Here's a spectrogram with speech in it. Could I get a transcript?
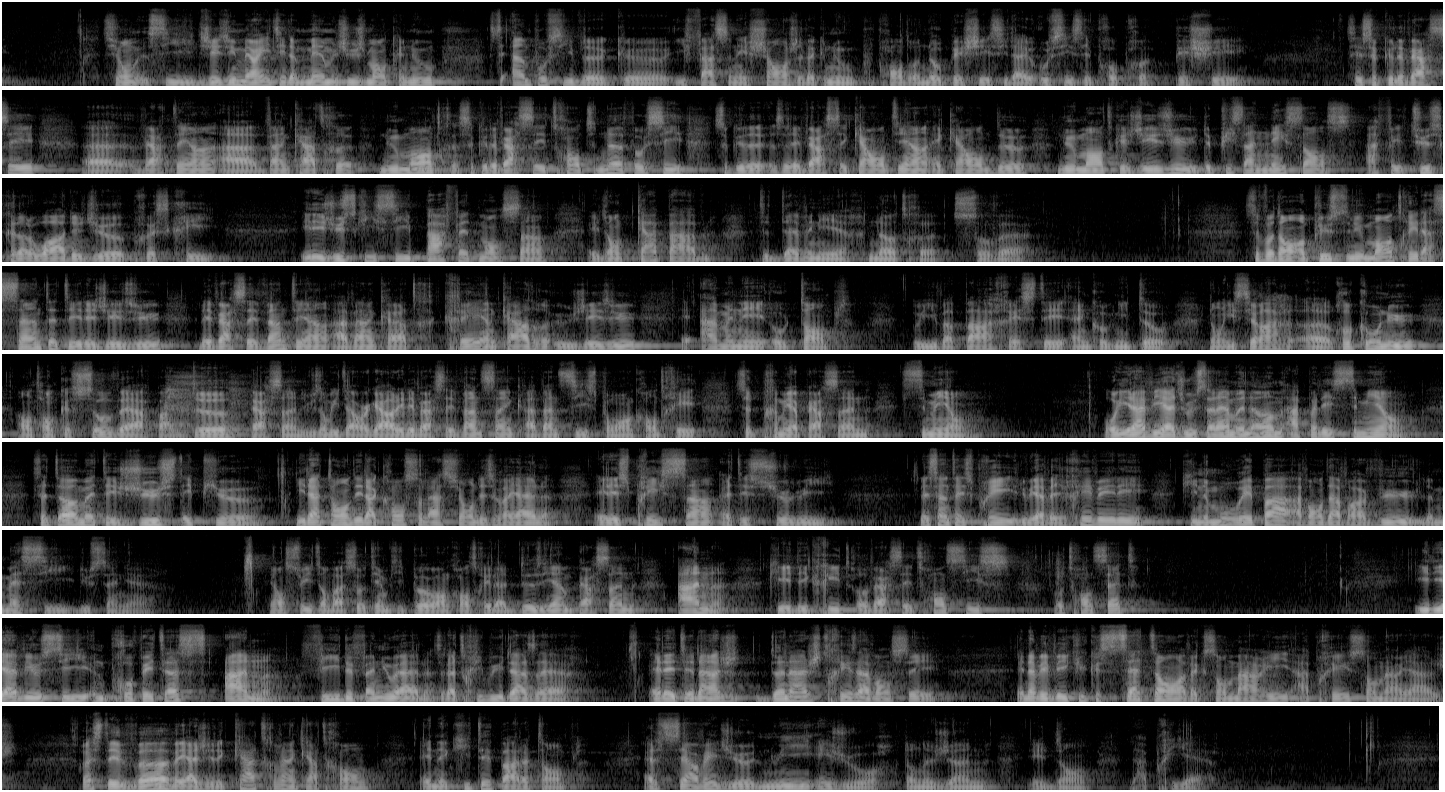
Si, si, Jésus méritait le même jugement que nous, c'est impossible qu'il fasse un échange avec nous pour prendre nos péchés s'il a aussi ses propres péchés. C'est ce que le verset 21 euh, à 24 nous montre, ce que le verset 39 aussi, ce que le, les versets 41 et 42 nous montrent que Jésus, depuis sa naissance, a fait tout ce que la loi de Dieu prescrit. Il est jusqu'ici parfaitement saint et donc capable de devenir notre Sauveur. Cependant, en plus de nous montrer la sainteté de Jésus, les versets 21 à 24 créent un cadre où Jésus est amené au temple, où il ne va pas rester incognito. Non, il sera euh, reconnu en tant que sauveur par deux personnes. Je vous invite à regarder les versets 25 à 26 pour rencontrer cette première personne, Simeon. Oh, il avait à Jérusalem un homme appelé Simeon. Cet homme était juste et pieux. Il attendait la consolation d'Israël et l'Esprit Saint était sur lui. Le Saint-Esprit lui avait révélé qu'il ne mourrait pas avant d'avoir vu le Messie du Seigneur. Et ensuite, on va sauter un petit peu, rencontrer la deuxième personne, Anne, qui est décrite au verset 36 au 37. Il y avait aussi une prophétesse, Anne, fille de Phanuel, de la tribu d'Azer. Elle était d'un âge très avancé elle n'avait vécu que sept ans avec son mari après son mariage. Restée veuve et âgée de 84 ans, elle ne quittait pas le temple. Elle servait Dieu nuit et jour dans le jeûne et dans la prière.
